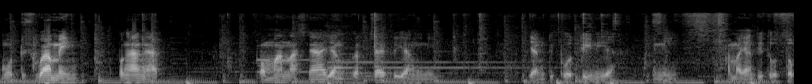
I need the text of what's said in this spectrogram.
modus warming penghangat pemanasnya yang bekerja itu yang ini yang di body ini ya ini sama yang ditutup.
